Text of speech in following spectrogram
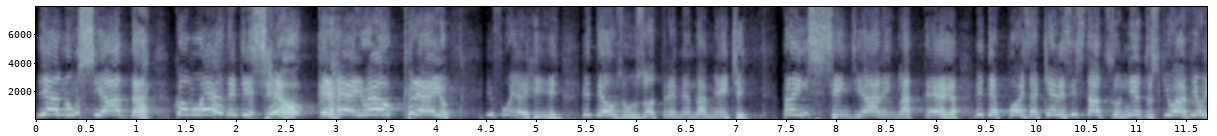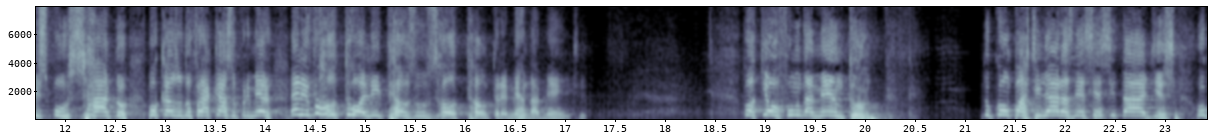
e anunciada, como Wesley disse: Eu creio, eu creio. E foi aí, e Deus usou tremendamente para incendiar a Inglaterra e depois aqueles Estados Unidos que o haviam expulsado por causa do fracasso primeiro, ele voltou ali, Deus usou tão tremendamente. Porque o fundamento do compartilhar as necessidades, o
